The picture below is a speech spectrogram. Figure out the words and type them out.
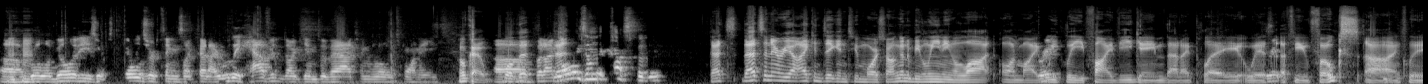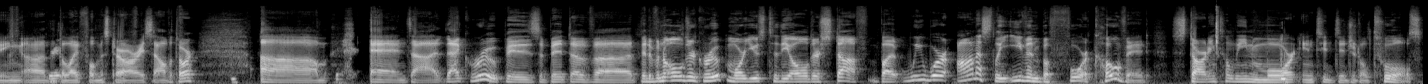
uh, mm-hmm. rollabilities or skills or things like that. I really haven't dug into that in roll twenty. Okay, well, that, uh, but I'm that, always on the cusp of it. That's that's an area I can dig into more. So I'm going to be leaning a lot on my Great. weekly 5e game that I play with Great. a few folks, uh, including uh, the delightful Mr. Ari Salvatore. Um, and uh, that group is a bit of a bit of an older group, more used to the older stuff. But we were honestly even before COVID starting to lean more into digital tools,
